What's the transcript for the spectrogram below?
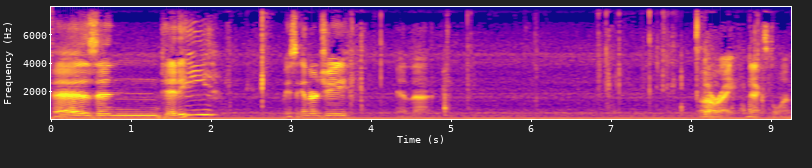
Pheasant Pity, Basic Energy, and that. All right, next one.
